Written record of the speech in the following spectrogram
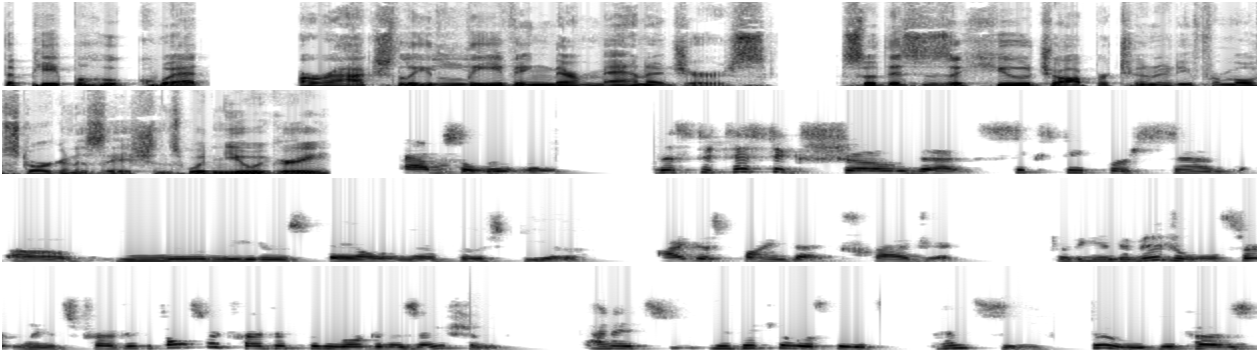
the people who quit are actually leaving their managers. So, this is a huge opportunity for most organizations. Wouldn't you agree? Absolutely. The statistics show that 60% of new leaders fail in their first year. I just find that tragic. For the individual, certainly it's tragic. It's also tragic for the organization. And it's ridiculously expensive too, because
